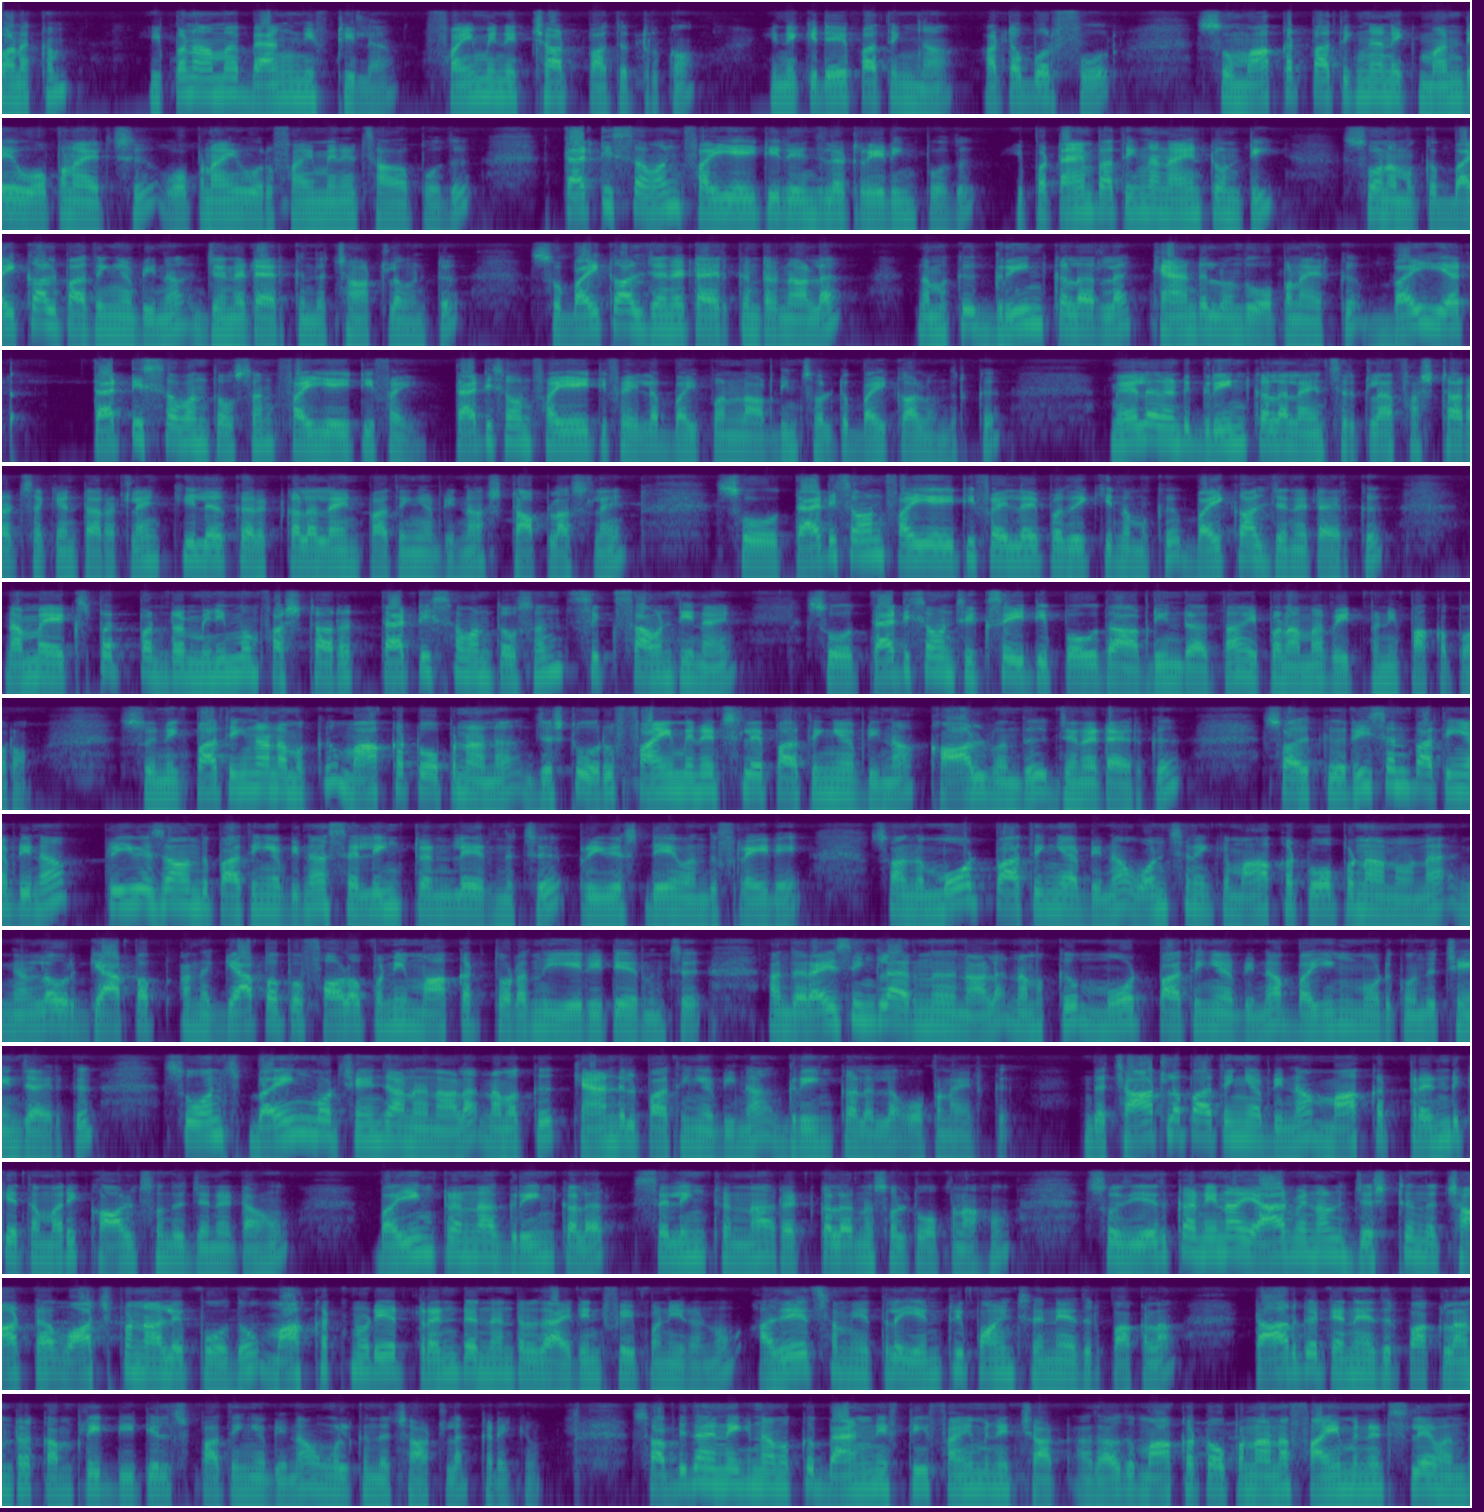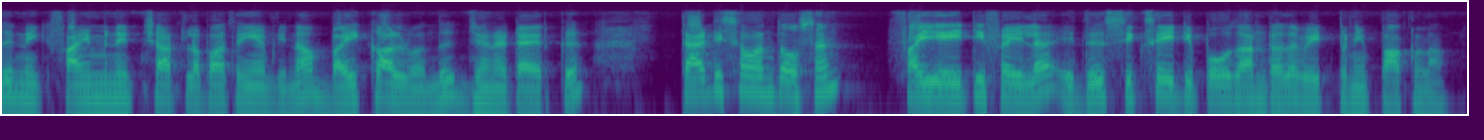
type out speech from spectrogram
வணக்கம். இப்போ நாம் பேங்க் நிஃப்டியில் ஃபைவ் மினிட் சார்ட் பார்த்துட்ருக்கோம். இன்றைக்கி டே பார்த்தீங்கன்னா அக்டோபர் ஃபோர் ஸோ மார்க்கெட் பார்த்தீங்கன்னா இன்றைக்கி மண்டே ஓப்பன் ஆயிடுச்சு. ஓப்பன் ஆகி ஒரு ஃபைவ் மினிட்ஸ் ஆக போகுது. தேர்ட்டி செவன் ஃபைவ் எயிட்டி ரேஞ்சில் ட்ரேடிங் போகுது. இப்போ டைம் பார்த்தீங்கன்னா நைன் டுவெண்ட்டி ஸோ நமக்கு பைக்கால் பார்த்திங்க அப்படின்னா ஜெனரேட் ஆயிருக்கு இந்த சார்ட்டில் வந்துட்டு. ஸோ பைக்கால் ஜெனரேட் ஆயிருக்குன்றனால நமக்கு க்ரீன் கலரில் கேண்டில் வந்து ஓப்பன் ஆயிருக்கு. Buy at thirty seven thousand five eighty five thirty seven five eighty ஃபைவ்ல பை பண்ணலாம் அப்படின்னு சொல்லிட்டு பைக்கால் வந்திருக்கு. மேலே ரெண்டு க்ரீன் கலர் லைன்ஸ் இருக்கலாம். First target second target line கீழே இருக்க ரெட் கலர் லைன் பார்த்தீங்க அப்படின்னா stop loss line so thirty seven five eighty ஃபைவ்ல இப்போதைக்கு நமக்கு பைக்கால் ஜெனரேட் ஆயிருக்கு. நம்ம எக்ஸ்பெக்ட் பண்ணுற minimum first target thirty seven thousand six seventy nine so thirty seven six eighty போகுதா அப்படின்றது தான் இப்போ நம்ம வெயிட் பண்ணி பார்க்க போகிறோம் ஸோ இன்றைக்கி பார்த்தீங்கன்னா நமக்கு மார்க்கெட் ஓப்பன் ஆன ஜஸ்ட் ஒரு ஃபைவ் மினிட்ஸ்லேயே பார்த்தீங்க அப்படின்னா கால் வந்து ஜெனரேட் ஆயிருக்கு. ஸோ அதுக்கு ரீசன் பார்த்தீங்க அப்படின்னா ப்ரீவியஸாக வந்து பார்த்தீங்க அப்படின்னா செல்லிங் ட்ரெண்ட்லேயே இருந்துச்சு. ப்ரீவியஸ் டே வந்து ஃப்ரைடே ஸோ அந்த மோட் பார்த்தீங்க அப்படின்னா ஒன்ஸ் இன்னைக்கு மார்க்கெட் ஓப்பன் ஆனோன்னே நல்ல ஒரு கேப் அப் அந்த கேப் அப்பை ஃபாலோ பண்ணி மார்க்கெட் தொடர்ந்து ஏறிட்டே இருந்துச்சு. அந்த ரைசிங்கில் இருந்ததுனால நமக்கு மோட் பார்த்தீங்க அப்படின்னா பையிங் மோடுக்கு வந்து சேஞ்ச் ஆயிருக்கு. So once buying mode change ஆனதுனால நமக்கு கேண்டில் பார்த்தீங்க அப்படின்னா க்ரீன் கலரில் ஓப்பன் ஆயிருக்கு. இந்த சார்ட்டில் பார்த்தீங்க அப்படின்னா மார்க்கெட் ட்ரெண்டுக்கு ஏற்ற மாதிரி கால்ஸ் வந்து ஜெனரேட் ஆகும். பையிங் ட்ரெண்ட்னா க்ரீன் கலர் செல்லிங் ட்ரெண்ட்னா ரெட் கலர்னு சொல்லிட்டு ஓப்பன் ஆகும். ஸோ இது எதுக்காண்டினா யார் வேணாலும் ஜஸ்ட் இந்த சார்ட்டை வாட்ச் பண்ணாலே போதும். மார்க்கெட்னுடைய ட்ரெண்ட் என்னன்றதை ஐடென்டிஃபை பண்ணிடணும். அதே சமயத்தில் என்ட்ரி பாயிண்ட்ஸ் என்ன எதிர்பார்க்கலாம் டார்கெட் என்ன எதிர்பார்க்கலான்ற கம்ப்ளீட் டீட்டெயில்ஸ் பார்த்தீங்க அப்படின்னா உங்களுக்கு இந்த சார்ட்டில் கிடைக்கும். ஸோ அப்படி தான் இன்றைக்கி நமக்கு bank nifty five minute chart அதாவது மார்க்கெட் ஓப்பன் ஆன ஃபைவ் மினிட்ஸ்லேயே வந்து இன்றைக்கி ஃபைவ் மினிட் சார்ட்டில் பார்த்தீங்க அப்படின்னா பைக்கால் வந்து ஜெனரேட் ஆயிருக்கு. Thirty seven thousand five eighty ஃபைவ்ல இது சிக்ஸ் எயிட்டி போகுதான்றதை வெயிட் பண்ணி பார்க்கலாம்.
